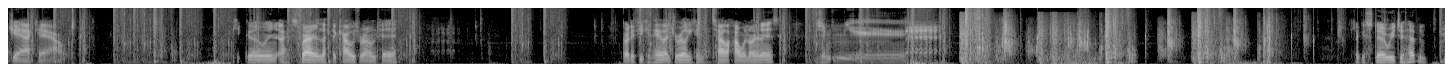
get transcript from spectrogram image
jack out. Keep going. I swear I left the cows around here. God, if you can hear that drill, you can tell how annoying it is. Just, Like a stairway to heaven. Hmm?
